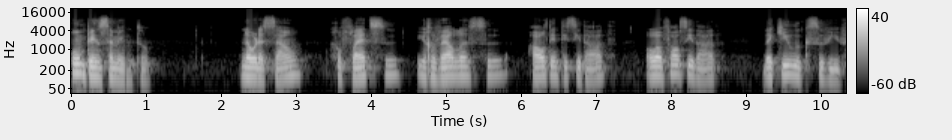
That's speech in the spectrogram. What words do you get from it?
Um pensamento. Na oração, reflete-se e revela-se a autenticidade ou a falsidade daquilo que se vive.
